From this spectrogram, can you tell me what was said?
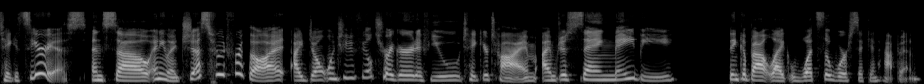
take it serious. And so, anyway, just food for thought. I don't want you to feel triggered if you take your time. I'm just saying maybe think about like what's the worst that can happen.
